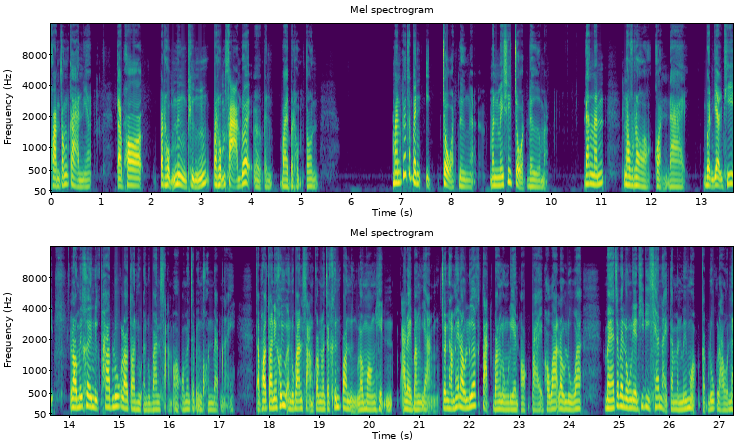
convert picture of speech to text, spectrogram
ความต้องการเนี้ยแต่พอประถมหนึ่งถึงประถมสามด้วย เออ เป็นวัยประถมต้น มันก็จะเป็นอีกโจทย์หนึ่งอะมันไม่ใช่โจทย์เดิมอะดังนั้นเรารอก่อนได้ เหมือนอย่างที่เราไม่เคยนึกภาพลูกเราตอนอยู่อนุบาลสามออกว่ามันจะเป็นคนแบบไหน แต่พอตอนนี้เขาอยู่อนุบาลสามกำลังจะขึ้นปหนึ่งเรามองเห็นอะไรบางอย่าง จนทำให้เราเลือกตัดบางโรงเรียนออกไป เพราะว่าเรารู้ว่า แม้จะเป็นโรงเรียนที่ดีแค่ไหนแต่มันไม่เหมาะกับลูกเราใน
